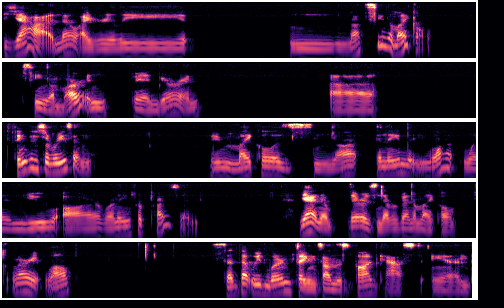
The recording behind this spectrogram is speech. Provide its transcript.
yeah, no, I really not seen a Michael, seeing a Martin Van Buren. Uh, I think there's a reason. Maybe Michael is not the name that you want when you are running for president. Yeah, no, there has never been a Michael. All right, well, said that we'd learn things on this podcast and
